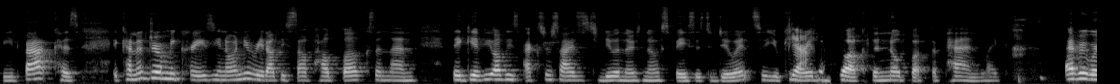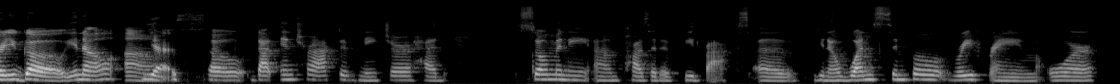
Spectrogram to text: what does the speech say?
feedback because it kind of drove me crazy. You know, when you read all these self help books and then they give you all these exercises to do and there's no spaces to do it, so you carry yeah. the book, the notebook, the pen, like everywhere you go, you know? Um, yes. So that interactive nature had so many um, positive feedbacks of, you know, one simple reframe or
